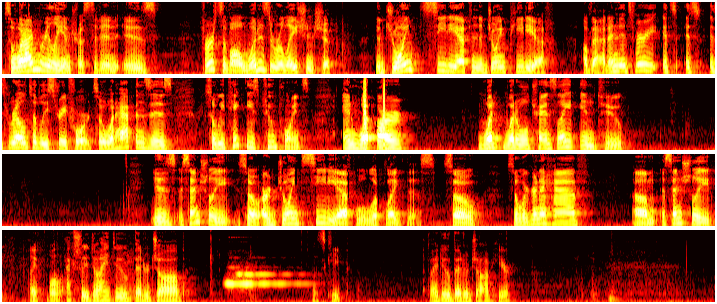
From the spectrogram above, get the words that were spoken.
So what I'm really interested in is, first of all, what is the relationship, the joint CDF and the joint PDF of that? And it's very, it's, it's, it's relatively straightforward. So what happens is so we take these two points, and what our what, what it will translate into is essentially, so our joint CDF will look like this. So, so we're going to have um, essentially, like, well, actually, do I do a better job? Let's keep. Do I do a better job here?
